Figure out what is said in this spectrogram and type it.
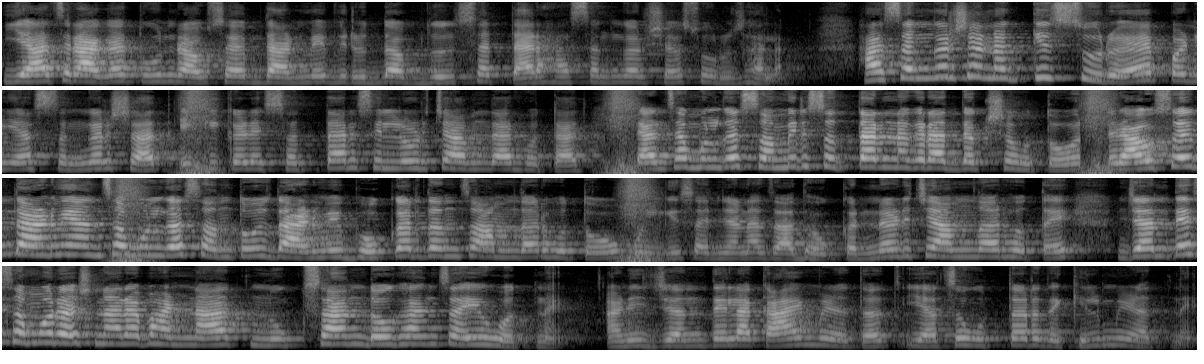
याच रागातून रावसाहेब दानवे विरुद्ध अब्दुल सत्तार हा संघर्ष सुरू झाला. हा संघर्ष नक्कीच सुरू आहे पण या संघर्षात एकीकडे सत्तार सिल्लोडचे आमदार होतात. त्यांचा मुलगा समीर सत्तार नगराध्यक्ष होतो. रावसाहेब दानवे यांचा मुलगा संतोष दानवे भोकरदनचा आमदार होतो. मुलगी संजना जाधव कन्नडचे आमदार होते. जनतेसमोर असणाऱ्या भांडणात नुकसान दोघांचंही होत नाही. आणि जनतेला काय मिळतं याचं उत्तर देखील मिळत नाही.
